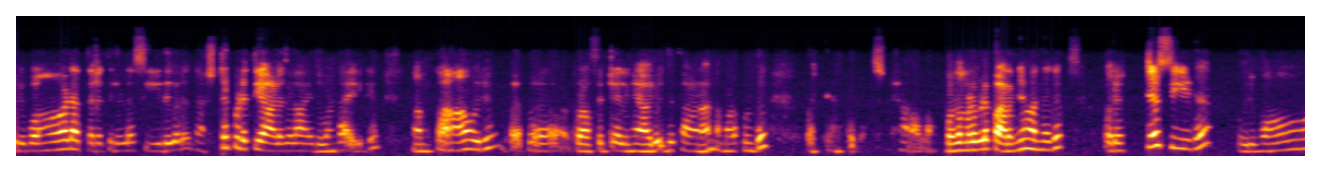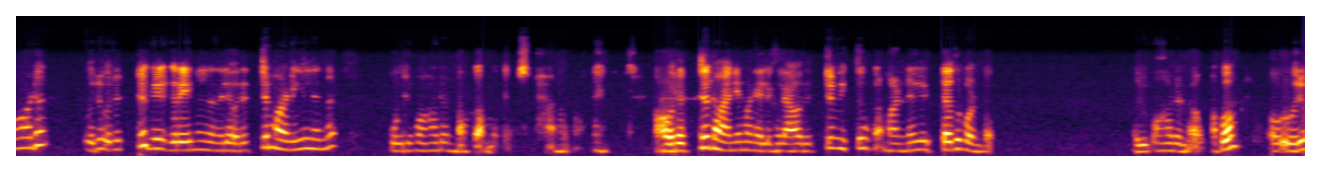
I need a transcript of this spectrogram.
ഒരുപാട് അത്തരത്തിലുള്ള സീഡുകൾ നഷ്ടപ്പെടുത്തിയ ആളുകളായതുകൊണ്ടായിരിക്കും നമുക്ക് ആ ഒരു പ്രോഫിറ്റ് അല്ലെങ്കിൽ ആ ഒരു ഇത് കാണാൻ നമ്മളെ കൊണ്ട് പറ്റാത്തത്. അപ്പോൾ അപ്പൊ നമ്മളിവിടെ പറഞ്ഞു വന്നത് ഒരൊറ്റ സീഡ് ഒരുപാട് ഒരു ഒരൊറ്റ ഗ്രേനിൽ നിന്നില്ല ഒരൊറ്റ മണിയിൽ നിന്ന് ഒരുപാട് ഉണ്ടാക്കാൻ പറ്റും? ആ ഒരൊറ്റ ധാന്യമണി അല്ലെങ്കിൽ ആ ഒരൊറ്റ വിത്ത് മണ്ണിൽ ഇട്ടത് കൊണ്ട് ഒരുപാടുണ്ടാവും. അപ്പം ഒരു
